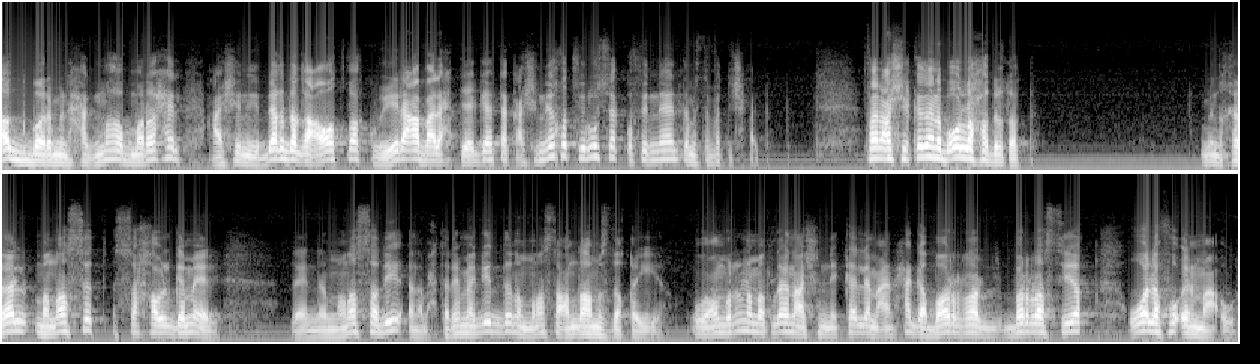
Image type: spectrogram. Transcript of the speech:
أكبر من حجمها بمراحل عشان يدغدغ عواطفك ويلعب على احتياجاتك عشان ياخد فلوسك وفي النهاية أنت ما استفدتش حاجة. فأنا عشان كده أنا بقول لحضرتك من خلال منصة الصحة والجمال لأن المنصة دي أنا بحترمها جدا والمنصه عندها مصداقية. وعمرنا ما طلعنا عشان نتكلم عن حاجة بره بره السياق ولا فوق المعقول.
